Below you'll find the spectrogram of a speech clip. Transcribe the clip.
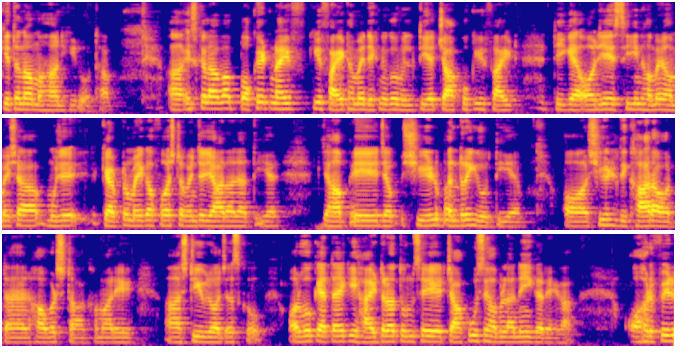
कितना महान हीरो था। इसके अलावा पॉकेट नाइफ की फ़ाइट हमें देखने को मिलती है, चाकू की फ़ाइट ठीक है? और ये सीन हमें हमेशा, मुझे कैप्टन मई का फ़र्स्ट एवेंजर याद आ जाती है, जहाँ पे जब शील्ड बन रही होती है और शील्ड दिखा रहा होता है हावर्ड स्टाक हमारे स्टीव रॉजर्स को। और वो कहता है कि हाइड्रा तुमसे चाकू से हमला नहीं करेगा। और फिर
